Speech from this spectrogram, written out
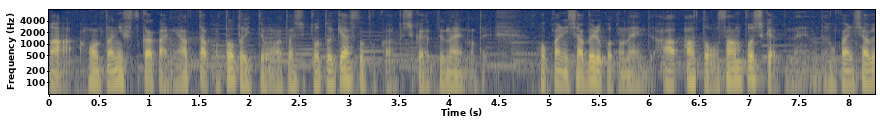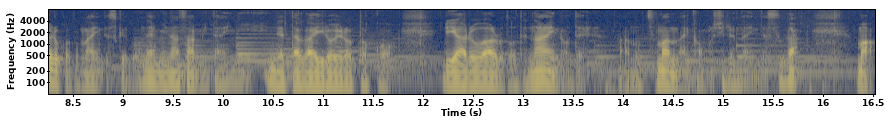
まあ本当に2日間にあったことといっても私ポッドキャストとかしかやってないので他に喋ることないんでああとお散歩しかやってないので他に喋ることないんですけどね皆さんみたいにネタがいろいろとこうリアルワールドでないのであのつまんないかもしれないんですがまあ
